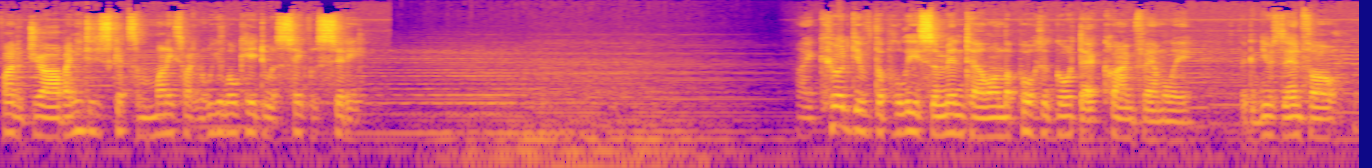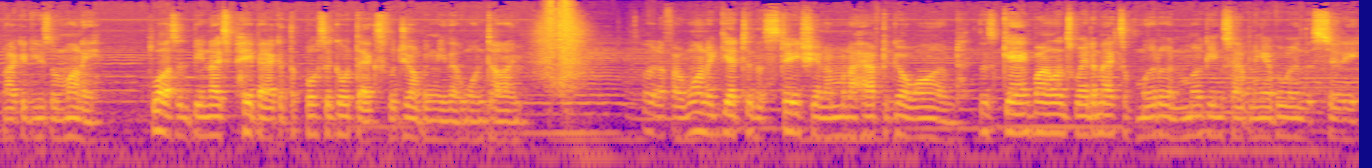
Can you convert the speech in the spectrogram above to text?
find a job. I need to just get some money so I can relocate to a safer city. I could give the police some intel on the Porta Gortek crime family. They could use the info, and I could use the money. Plus, it'd be a nice payback at the Porta Gorteks for jumping me that one time. But if I want to get to the station, I'm gonna have to go armed. There's gang violence, random acts of murder, and muggings happening everywhere in the city.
